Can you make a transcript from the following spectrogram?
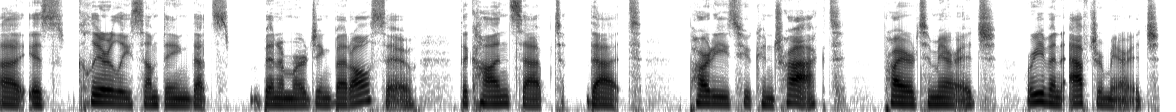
uh, is clearly something that's been emerging, but also the concept that parties who contract prior to marriage or even after marriage,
